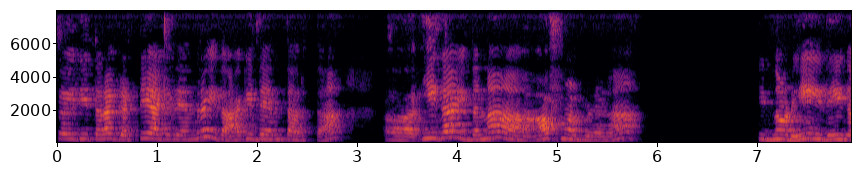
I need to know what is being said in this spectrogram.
ಸೊ ಇದು ಈ ಥರ ಗಟ್ಟಿಯಾಗಿದೆ ಅಂದರೆ ಇದಾಗಿದೆ ಅಂತ ಅರ್ಥ. ಈಗ ಇದನ್ನು ಆಫ್ ಮಾಡಿಬಿಡೋಣ. ಇದು ನೋಡಿ, ಇದೀಗ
